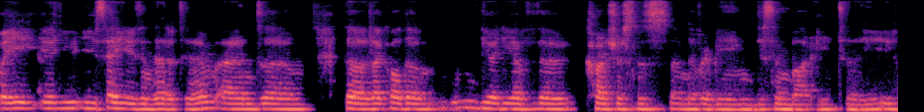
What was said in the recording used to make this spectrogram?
he, you, you say he's indebted to him, and um, the like all the the idea of the consciousness never being disembodied. Uh, he,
